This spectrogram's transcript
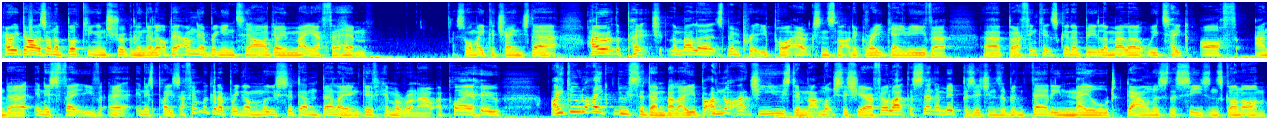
Eric Dier's on a booking and struggling a little bit. I'm going to bring in Thiago Maia for him. So I'll make a change there. Higher up the pitch, Lamela has been pretty poor. Eriksen's not had a great game either. Uh, but I think it's going to be Lamela we take off and uh, in his favor, uh, in his place. I think we're going to bring on Moussa Dembele and give him a run out. A player who I do like Moussa Dembele, but I've not actually used him that much this year. I feel like the centre mid positions have been fairly nailed down as the season's gone on.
